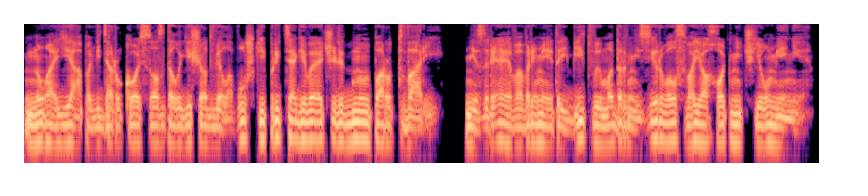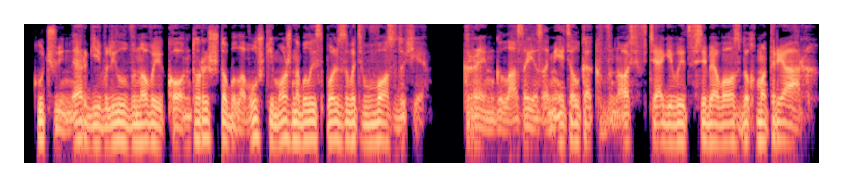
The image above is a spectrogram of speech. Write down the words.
Ну а я, поведя рукой, создал еще две ловушки, притягивая очередную пару тварей. Не зря я во время этой битвы модернизировал свое охотничье умение кучу энергии влил в новые контуры, чтобы ловушки можно было использовать в воздухе. Краем глаза я заметил, как вновь втягивает в себя воздух матриарх.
